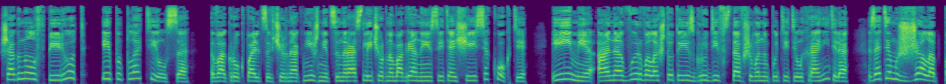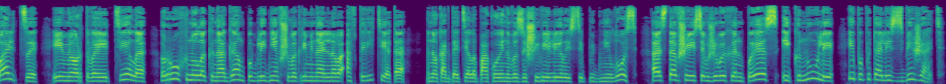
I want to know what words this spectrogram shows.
шагнул вперед и поплатился. Вокруг пальцев чернокнижницы наросли черно-багряные светящиеся когти. Ими она вырвала что-то из груди вставшего на пути телохранителя, затем сжала пальцы, и мертвое тело рухнуло к ногам побледневшего криминального авторитета. Но когда тело покойного зашевелилось и поднялось, оставшиеся в живых НПС икнули и попытались сбежать.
